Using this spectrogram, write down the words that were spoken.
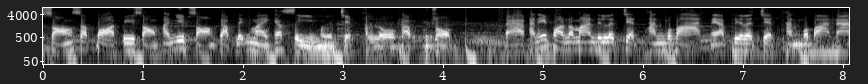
1.2 สปอร์ตปี 2022 กับเลขไมล์แค่ 47,000 โลครับคุณผู้ชมนะฮะคันนี้ผ่อนประมาณเดือนละ 7,000 กว่าบาทนะครับเดือนละ 7,000 กว่าบาทนะ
